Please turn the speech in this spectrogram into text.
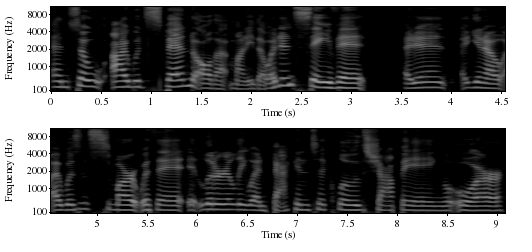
and so I would spend all that money though. I didn't save it. I didn't, you know, I wasn't smart with it. It literally went back into clothes shopping or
